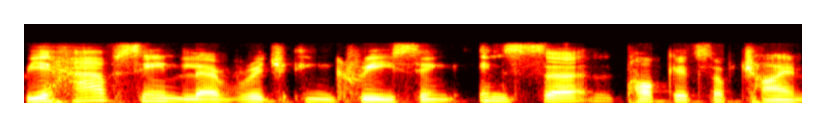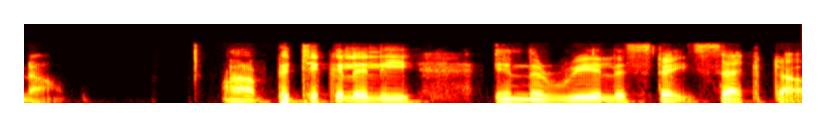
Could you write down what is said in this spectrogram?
we have seen leverage increasing in certain pockets of China, uh, particularly in the real estate sector.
